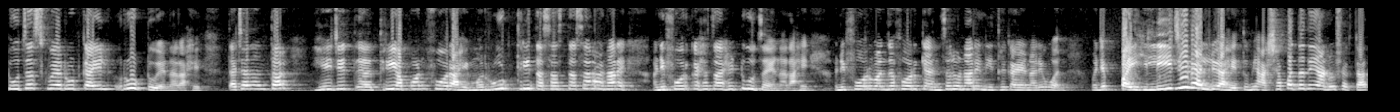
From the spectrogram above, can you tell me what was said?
टूचं स्क्वेअर रूट काय येईल रूट टू येणार आहे. त्याच्यानंतर हे जे थ्री अपॉन फोर आहे मग रूट थ्री तसाच तसा राहणार आहे आणि फोर कशाचा आहे? टूचा येणार आहे. आणि फोर वनचा फोर कॅन्सल होणार आहे इथं इथे काय येणार आहे? वन म्हणजे पहिली जी व्हॅल्यू आहे तुम्ही अशा पद्धतीने आणू शकतात.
